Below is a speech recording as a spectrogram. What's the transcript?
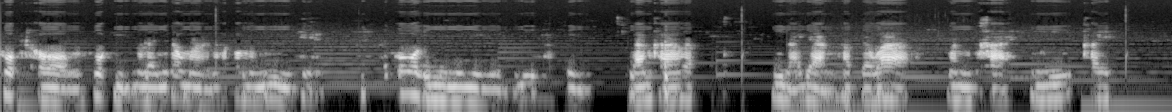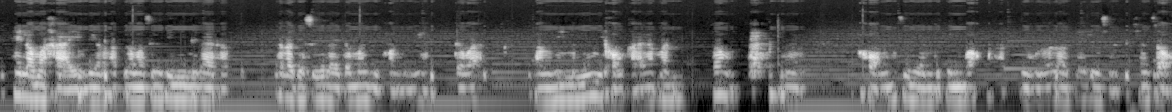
พวกทองพวกหินอะไรไม่ต้องมานะครับเพราะมันไม่มีเพชร โอ้ลืมลืมลืมลืมนี่ครับเป็นร้านค้าแบบมีหลายอย่างครับ แต่ว่ามันขายนี้ใคร ให้เรามาขายอย่างเดียวครับ เรามาซื้อที่นี่ไม่ได้ครับ ถ้าเราจะซื้ออะไรต้องมาอยู่ฝั่งนี้ครับแต่ว่าฝั่งนี้มันไม่มีของขายครับมันต้องอของส่วนใหญ่มันจะเป็นบล็อกครับดูแล้วเราจะดูส่วนชั้นสอง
